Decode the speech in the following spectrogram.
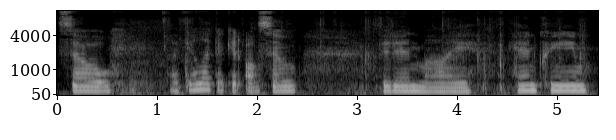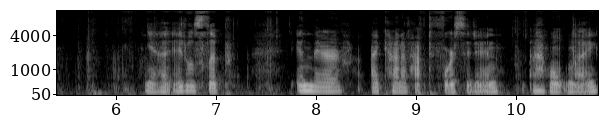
So I feel like I could also fit in my hand cream. Yeah, it'll slip in there. I kind of have to force it in. I won't lie.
